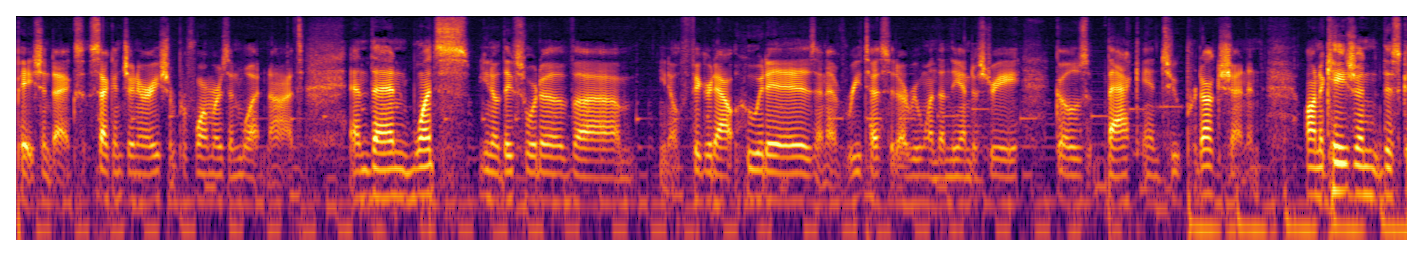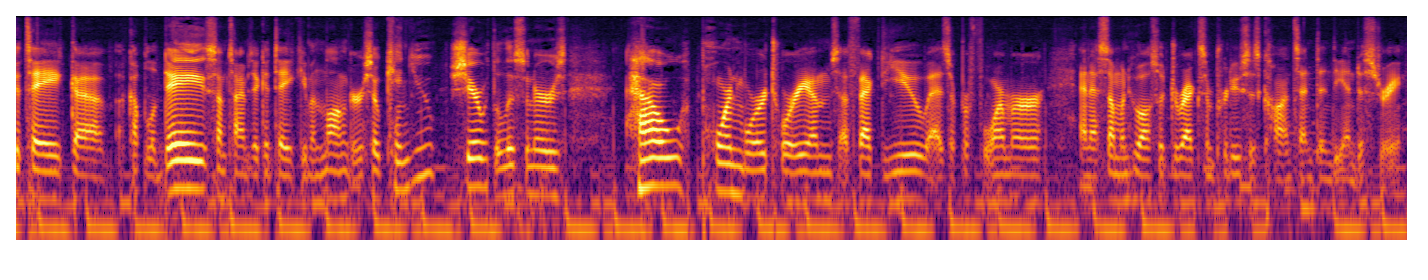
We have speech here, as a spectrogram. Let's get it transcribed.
patient X, second generation performers and whatnot. And then once you know they've sort of um, you know figured out who it is and have retested everyone, then the industry goes back into production. And on occasion, this could take uh, a couple of days. Sometimes it could take even longer. So, can you share with the listeners? how porn moratoriums affect you as a performer and as someone who also directs and produces content in the industry.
